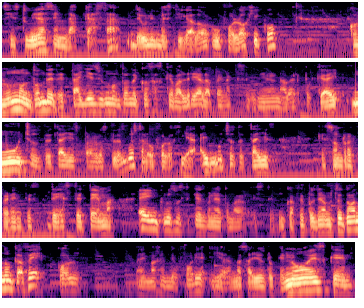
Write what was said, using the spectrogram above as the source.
si estuvieras en la casa de un investigador ufológico con un montón de detalles y un montón de cosas que valdría la pena que se vinieran a ver porque hay muchos detalles para los que les gusta la ufología, hay muchos detalles que son referentes de este tema e incluso si quieres venir a tomar este un café, pues ya me estoy tomando un café con la imagen de euforia y además hay otro que no es que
